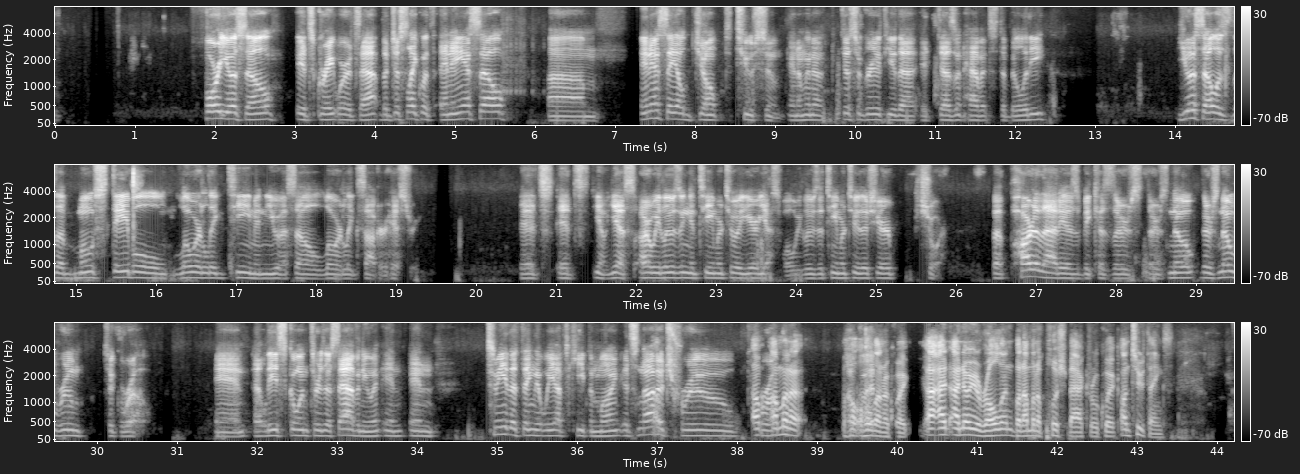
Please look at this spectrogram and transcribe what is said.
for USL. It's great where it's at, but just like with NASL, um, NSAL jumped too soon, and I'm going to disagree with you that it doesn't have its stability. USL is the most stable lower league team in USL lower league soccer history. It's it's you know yes, are we losing a team or two a year? Yes. Will we lose a team or two this year? Sure but part of that is because there's there's no there's no room to grow and at least going through this avenue and and, and to me the thing that we have to keep in mind it's not a true I'm, I'm, gonna oh, hold, hold on real quick I, I know you're rolling but i'm gonna push back real quick on two things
